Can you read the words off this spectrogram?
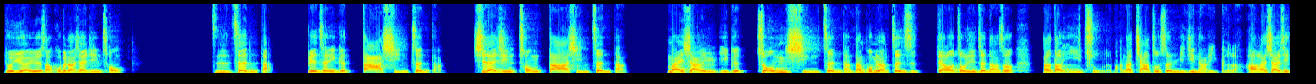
会越来越少。国民党现在已经从执政党。变成一个大型政党，现在已经从大型政党迈向于一个中型政党。当国民党正式调到中型政党的时候，他要到乙组了嘛？那甲组剩民进党一个了。好，来下一题。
